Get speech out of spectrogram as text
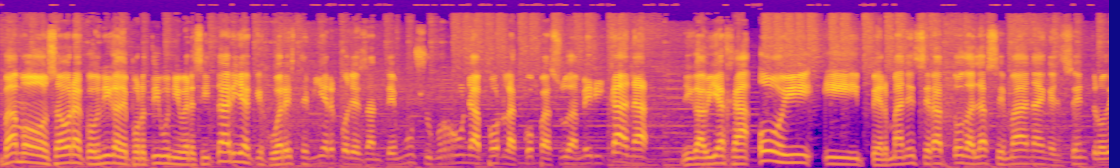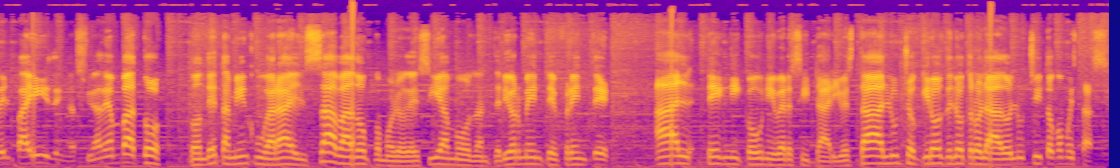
Vamos ahora con Liga Deportiva Universitaria que jugará este miércoles ante Musugruna por la Copa Sudamericana. Liga viaja hoy y permanecerá toda la semana en el centro del país, en la ciudad de Ambato, donde también jugará el sábado, como lo decíamos anteriormente, frente al técnico universitario. Está Lucho Quiroz del otro lado. Luchito, ¿cómo estás?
